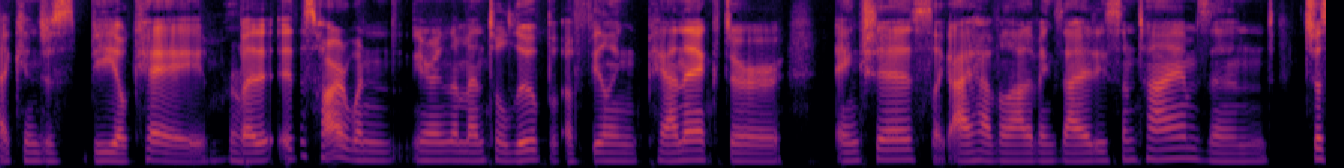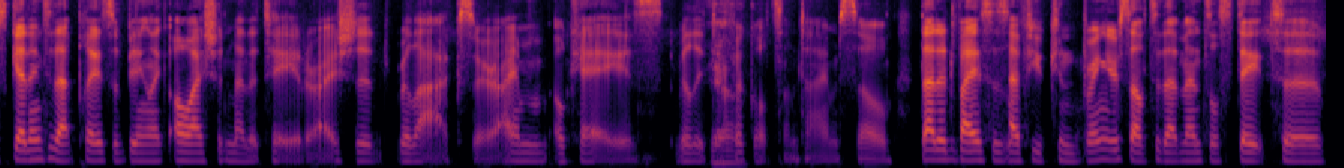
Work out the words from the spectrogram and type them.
I can just be okay. Yeah. But it's hard when you're in the mental loop of feeling panicked or anxious. Like I have a lot of anxiety sometimes, and just getting to that place of being like, oh, I should meditate or I should relax or I'm okay is really Yeah. difficult sometimes. So that advice is if you can bring yourself to that mental state to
